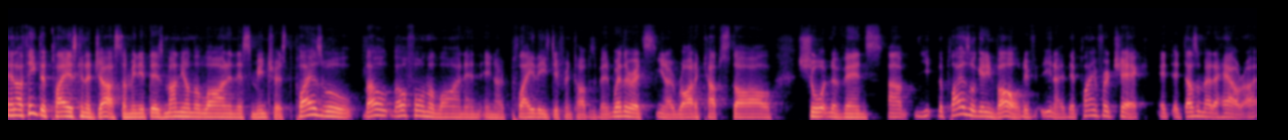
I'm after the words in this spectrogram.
And I think that players can adjust. I mean, if there's money on the line and there's some interest, players will they'll they'll fall in the line and you know play these different types of events, whether it's you know Ryder Cup style, shortened events. Um, you, the players will get involved if you know they're playing for a check. It, it doesn't matter how, right?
